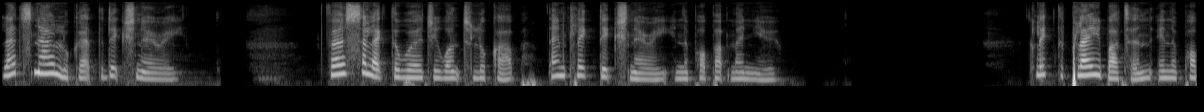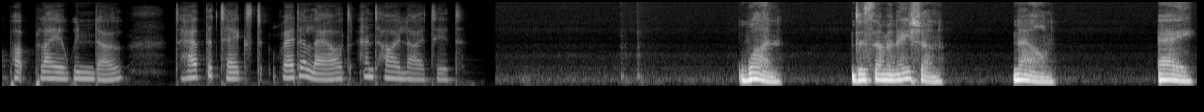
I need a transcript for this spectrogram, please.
Let's now look at the dictionary. First select the word you want to look up then click Dictionary in the pop-up menu. Click the Play button in the pop-up player window to have the text read aloud and highlighted. 1. Dissemination. Noun. A.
